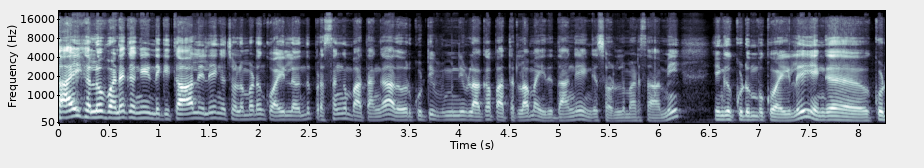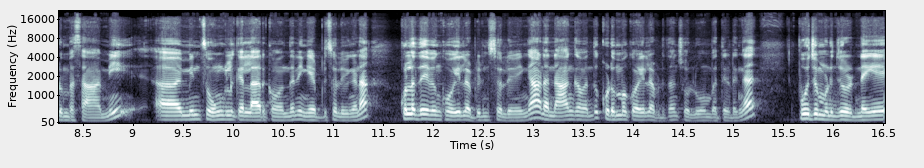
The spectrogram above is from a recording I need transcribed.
ஹாய் ஹலோ வணக்கங்க. இன்றைக்கி காலையில் எங்கள் சொல்லமடம் கோயிலில் வந்து பிரசங்கம் பார்த்தாங்க. அது ஒரு குட்டி மினி விழாக்காக பார்த்துடலாமா? இது தாங்க எங்கள் சொல்லமட சாமி. எங்கள் குடும்ப கோயில் எங்கள் குடும்ப சாமி. மீன்ஸ் உங்களுக்கு எல்லாருக்கும் வந்து நீங்கள் எப்படி சொல்லுவீங்கன்னா குலதெய்வம் கோயில் அப்படின்னு சொல்லுவீங்க. ஆனால் நாங்கள் வந்து குடும்ப கோயில் அப்படி தான் சொல்லுவோம் பார்த்துடுங்க. பூஜை முடிஞ்ச உடனேயே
